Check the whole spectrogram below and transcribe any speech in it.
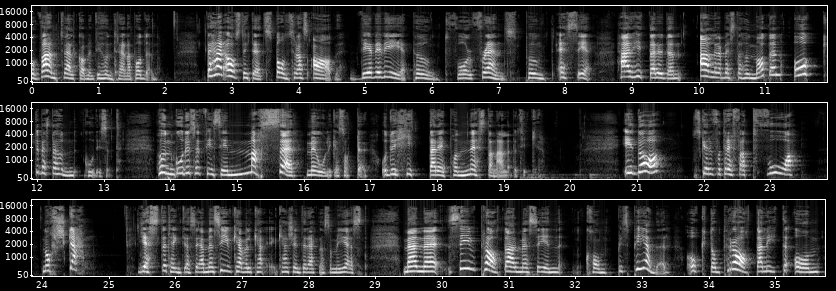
och varmt välkommen till Hundtränarpodden. Det här avsnittet sponsras av www.forfriends.se. Här hittar du den allra bästa hundmaten och det bästa hundgodiset. Hundgodiset finns i massor med olika sorter och du hittar det på nästan alla butiker. Idag ska du få träffa två norska gäster tänkte jag säga, men Siv kan väl kanske inte räknas som en gäst. Men eh, Siv pratar med sin kompis Peder och de pratar lite om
